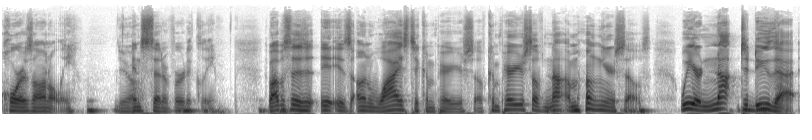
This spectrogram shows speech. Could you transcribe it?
horizontally Yeah. instead of vertically. The Bible says it is unwise to compare yourself. Compare yourself not among yourselves. We are not to do that.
